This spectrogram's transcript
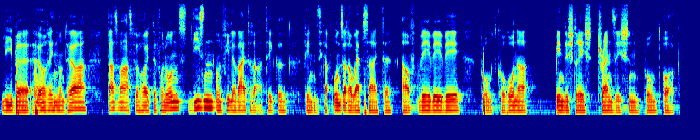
Liebe Hörerinnen und Hörer, das war's für heute von uns. Diesen und viele weitere Artikel finden Sie auf unserer Webseite auf www.corona-transition.org.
